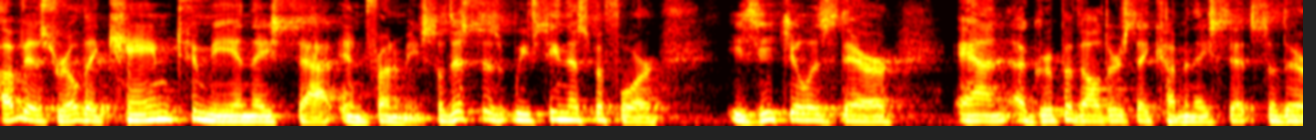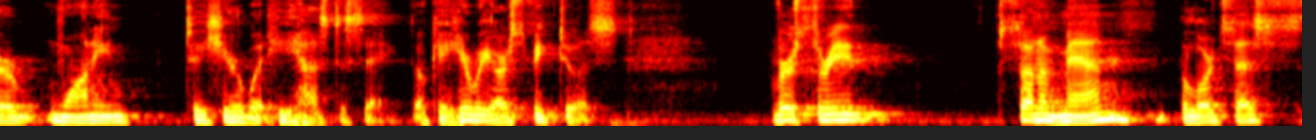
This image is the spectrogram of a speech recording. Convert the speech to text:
of Israel, they came to me and they sat in front of me. So this is, we've seen this before. Ezekiel is there, and a group of elders, they come and they sit. So they're wanting to hear what he has to say. Okay, here we are, speak to us. Verse 3 Son of man, the Lord says,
